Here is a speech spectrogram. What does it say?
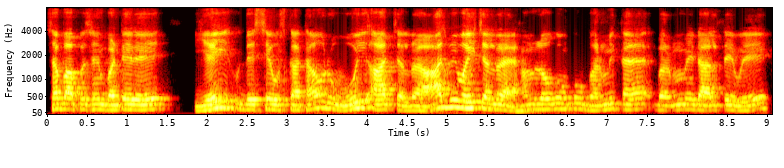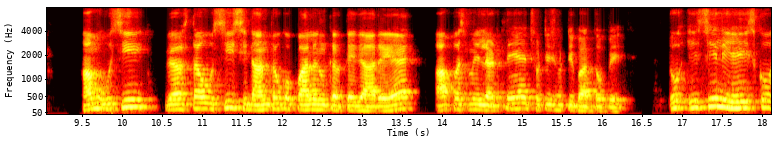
सब आपस में बंटे रहे। यही उद्देश्य उसका था और वही आज चल रहा है। आज भी वही चल रहा है। हम लोगों को भ्रमित है, भ्रम में डालते हुए हम उसी व्यवस्था, उसी सिद्धांतों को पालन करते जा रहे हैं। आपस में लड़ते हैं छोटी छोटी बातों पे। तो इसीलिए इसको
